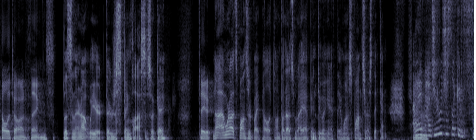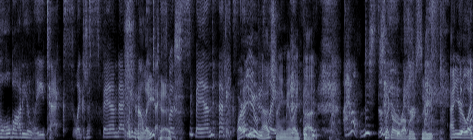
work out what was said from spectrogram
Peloton things. listen, they're not weird. They're just spin classes, okay? Tater. No, and we're not sponsored by Peloton, but that's what I have been doing. And if they want to sponsor us, they can. I Uh, imagine you were just like in full body latex, like just spandex, even not latex, but Latex? spandex. Why are you you're just, imagining me like that? I don't. Just, It's like a rubber suit. And you're like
